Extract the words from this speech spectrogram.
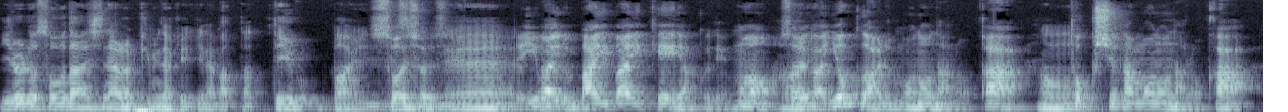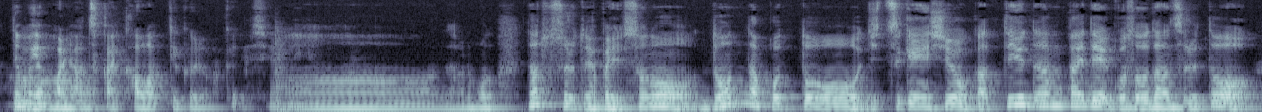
いろいろ相談しながら決めなきゃいけなかったっていう場合ですよね。そうですそうでいわゆる売買契約でも、はいそれがよくあるものなのか、うん特殊なものなのか、でもやっぱり扱い変わってくるわけですよね。ああ、なるほど。だとすると、やっぱりその、どんなことを実現しようかっていう段階でご相談すると、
